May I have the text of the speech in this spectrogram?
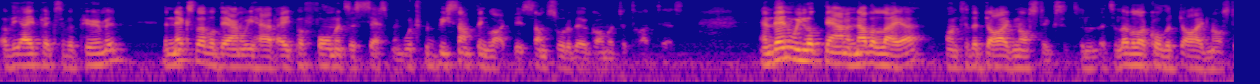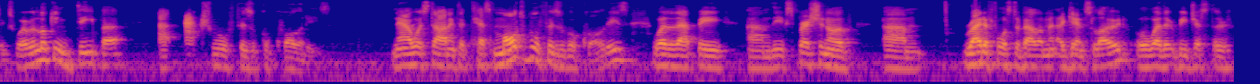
of the apex of a pyramid. The next level down, we have a performance assessment, which would be something like this, some sort of ergometer type test. And then we look down another layer onto the diagnostics. It's a, it's a level I call the diagnostics, where we're looking deeper at actual physical qualities. Now we're starting to test multiple physical qualities, whether that be um, the expression of um, rate of force development against load, or whether it be just the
